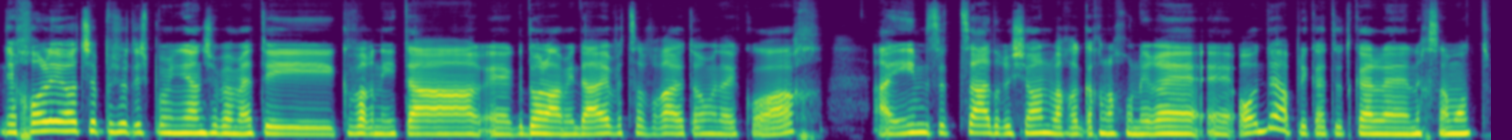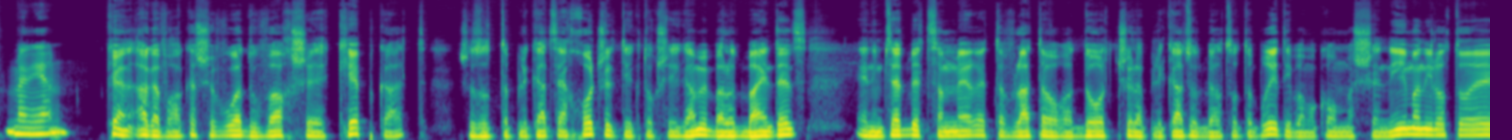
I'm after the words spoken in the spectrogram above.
יכול להיות שפשוט יש פה עניין שבאמת היא כבר נהייתה אה, גדולה מדי וצברה יותר מדי כוח. האם זה צעד ראשון ואחר כך אנחנו נראה אה, עוד אפליקציות כאלה נחסמות מעניין. כן אגב רק השבוע דווח ש CapCut שזאת אפליקציה אחות של טיק טוק שהיא גם בבעלות ByteDance נמצאת בצמרת טבלת ההורדות של אפליקציות בארצות הברית היא במקום השני אם אני לא טועה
